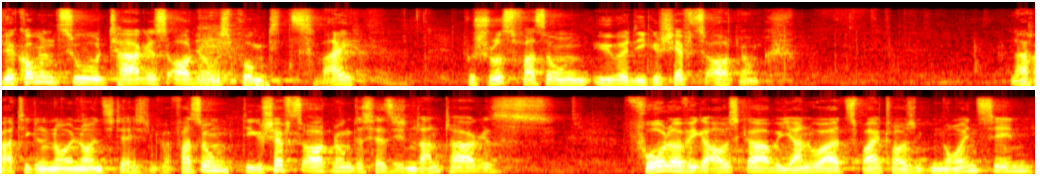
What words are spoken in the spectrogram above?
Wir kommen zu Tagesordnungspunkt 2, Beschlussfassung über die Geschäftsordnung. Nach Artikel 99 der Hessischen Verfassung die Geschäftsordnung des Hessischen Landtages, vorläufige Ausgabe Januar 2019,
